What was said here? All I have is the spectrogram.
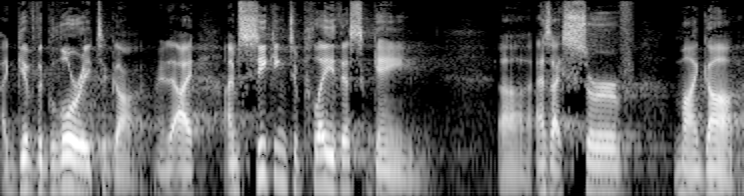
I give the glory to God. I, I'm seeking to play this game uh, as I serve my God.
